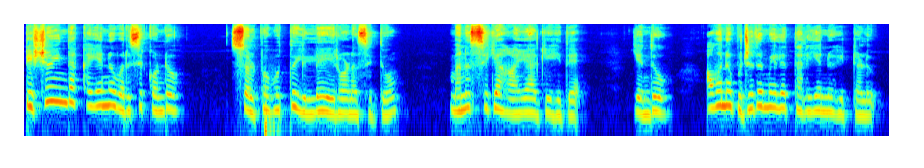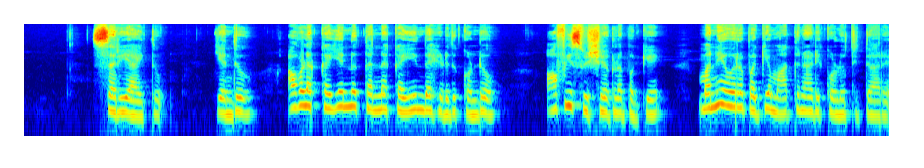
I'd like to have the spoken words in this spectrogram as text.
ಟಿಶ್ಯೂಯಿಂದ ಕೈಯನ್ನು ಒರೆಸಿಕೊಂಡು ಸ್ವಲ್ಪ ಹೊತ್ತು ಇಲ್ಲೇ ಇರೋಣ ಸಿದ್ದು. ಮನಸ್ಸಿಗೆ ಹಾಯಾಗಿ ಇದೆ ಎಂದು ಅವನ ಭುಜದ ಮೇಲೆ ತಲೆಯನ್ನು ಇಟ್ಟಳು. ಸರಿಯಾಯಿತು ಎಂದು ಅವಳ ಕೈಯನ್ನು ತನ್ನ ಕೈಯಿಂದ ಹಿಡಿದುಕೊಂಡು ಆಫೀಸ್ ವಿಷಯಗಳ ಬಗ್ಗೆ, ಮನೆಯವರ ಬಗ್ಗೆ ಮಾತನಾಡಿಕೊಳ್ಳುತ್ತಿದ್ದಾರೆ.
